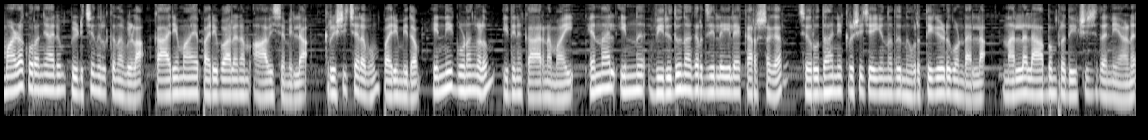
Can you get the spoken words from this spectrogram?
മഴ കുറഞ്ഞാലും പിടിച്ചു നിൽക്കുന്ന വിള കാര്യമായ പരിപാലനം ആവശ്യമില്ല. കൃഷി ചെലവും പരിമിതം. എന്നീ ഗുണങ്ങളും ഇതിന് കാരണമായി. എന്നാൽ ഇന്ന് വിരുദുനഗർ ജില്ലയിലെ കർഷകർ ചെറുധാന്യ കൃഷി ചെയ്യുന്നത് നിവൃത്തികേട് കൊണ്ടല്ല നല്ല ലാഭം പ്രതീക്ഷിച്ച് തന്നെയാണ്.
